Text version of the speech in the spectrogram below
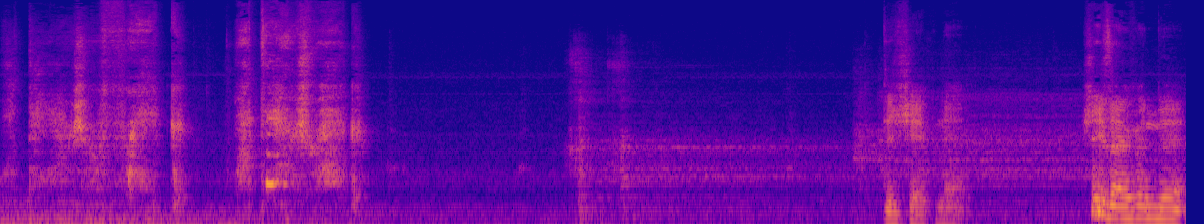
What the actual freak? What the actual freak? Did she open it? She's opened it.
